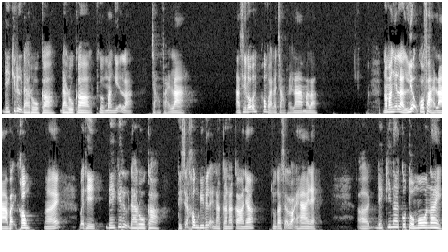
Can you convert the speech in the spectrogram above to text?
Dekiru daroka. Daroka thường mang nghĩa là chẳng phải là. À xin lỗi, không phải là chẳng phải là mà là nó mang nghĩa là liệu có phải là vậy không? Đấy. Vậy thì dekiru daroka thì sẽ không đi với lại nakanaka nhá. Chúng ta sẽ loại hai này. Ờ, uh, dekinai koto mo nai.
